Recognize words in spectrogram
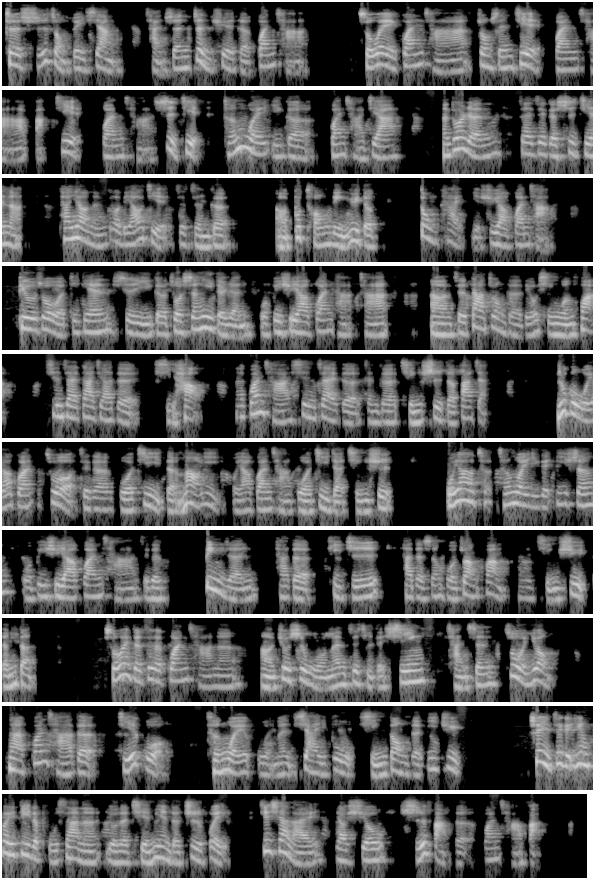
这十种对象产生正确的观察。所谓观察众生界、观察法界、观察世界，成为一个观察家。很多人在这个世间呢、啊，他要能够了解这整个呃不同领域的动态，也需要观察。譬如说，我今天是一个做生意的人，我必须要观察查，啊，这大众的流行文化，现在大家的喜好，那观察现在的整个情势的发展。如果我要观做这个国际的贸易，我要观察国际的情势。我要成成为一个医生，我必须要观察这个病人他的体质、他的生活状况、他的情绪等等。所谓的这个观察呢，啊，就是我们自己的心产生作用，那观察的结果成为我们下一步行动的依据。所以这个宴会地的菩萨呢，有了前面的智慧，接下来要修十法的观察法。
